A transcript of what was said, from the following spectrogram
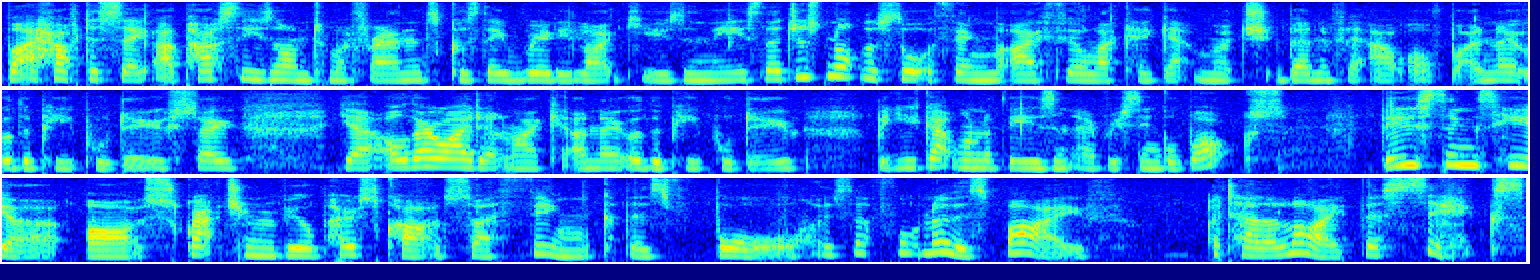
but I have to say I pass these on to my friends because they really like using these. They're just not the sort of thing that I feel like I get much benefit out of, but I know other people do. So yeah, although I don't like it, I know other people do. But you get one of these in every single box. These things here are scratch and reveal postcards, so I think there's four. Is there four? No, there's five. I tell a lie, there's six.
